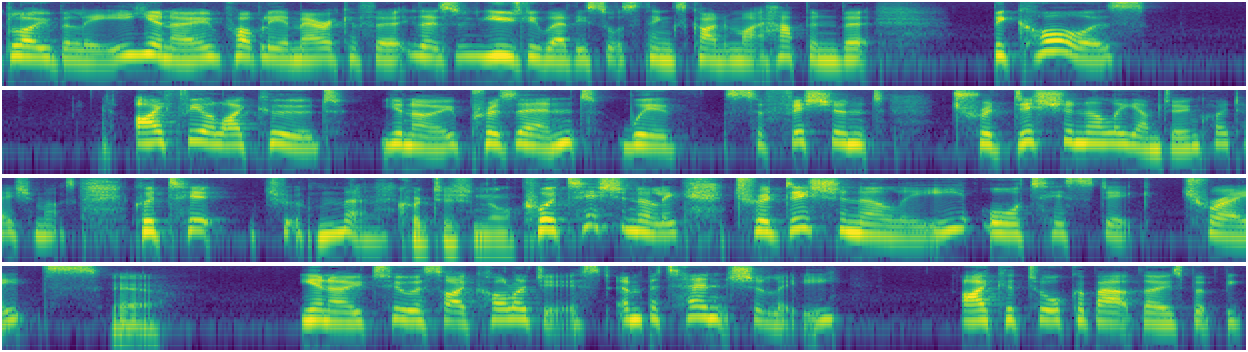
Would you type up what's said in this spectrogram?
globally you know probably america for that's usually where these sorts of things kind of might happen but because I feel I could, you know, present with sufficient traditionally, I'm doing quotation marks, quoti- tr- meh, Quotitional. quotitionally, traditionally autistic traits, Yeah. You know, to a psychologist. And potentially I could talk about those, but be,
